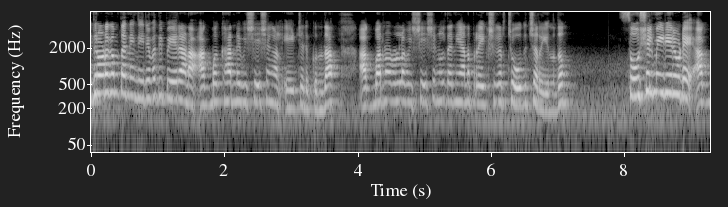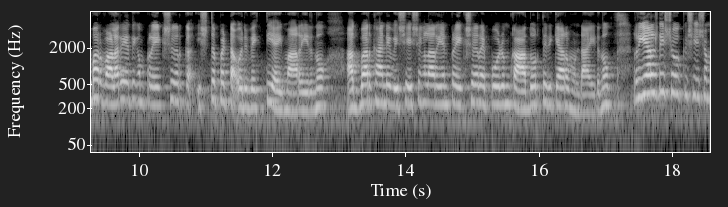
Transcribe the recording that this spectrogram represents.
ഇതിനോടകം തന്നെ നിരവധി പേരാണ് അക്ബർ ഖാന്റെ വിശേഷങ്ങൾ ഏറ്റെടുക്കുന്നത്. അക്ബറിനോടുള്ള വിശേഷങ്ങൾ തന്നെയാണ് പ്രേക്ഷകർ ചോദിച്ചറിയുന്നതും. സോഷ്യൽ മീഡിയയിലൂടെ അക്ബർ വളരെയധികം പ്രേക്ഷകർക്ക് ഇഷ്ടപ്പെട്ട ഒരു വ്യക്തിയായി മാറിയിരുന്നു. അക്ബർ ഖാന്റെ വിശേഷങ്ങൾ അറിയാൻ പ്രേക്ഷകർ എപ്പോഴും കാതോർത്തിരിക്കാറുമുണ്ടായിരുന്നു. റിയാലിറ്റി ഷോയ്ക്ക് ശേഷം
